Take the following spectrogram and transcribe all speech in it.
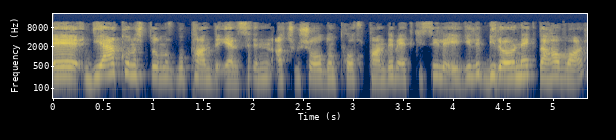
E, diğer konuştuğumuz bu pandemi yani senin açmış olduğun post pandemi etkisiyle ilgili bir örnek daha var.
